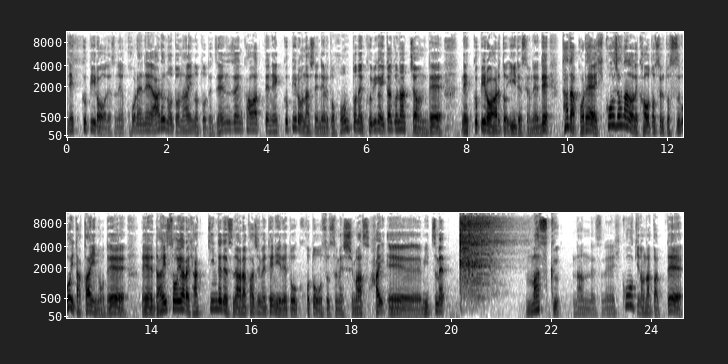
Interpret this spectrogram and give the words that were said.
ネックピローですね。これね、あるのとないのとで全然変わって、ネックピローなしで寝るとほんとね、首が痛くなっちゃうんで、ネックピローあるといいですよね。で、ただこれ、飛行場などで買おうとするとすごい高いので、えー、ダイソーやら100均でですね、あらかじめ手に入れておくことをお勧めします。はい、えー、3つ目。マスク。なんですね。飛行機の中って、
